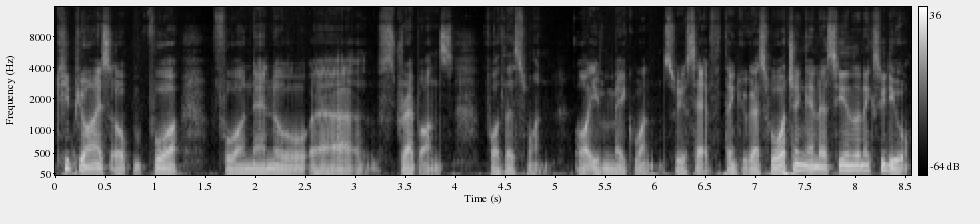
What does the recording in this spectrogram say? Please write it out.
keep your eyes open for for nano uh, strap-ons for this one or even make one so yourself thank you guys for watching and i'll see you in the next video.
